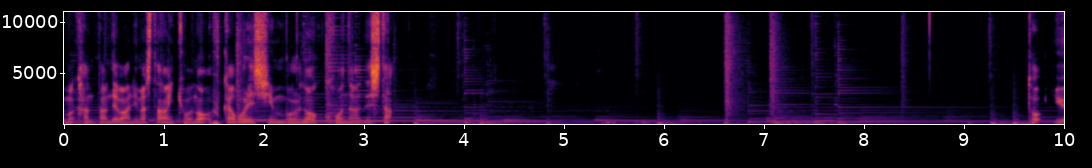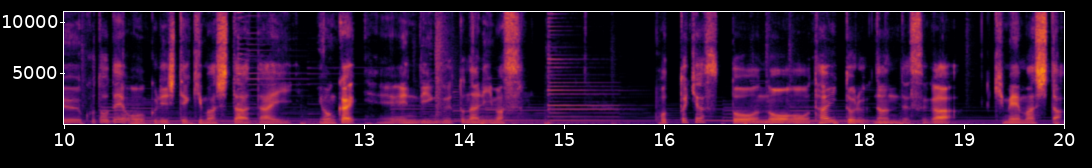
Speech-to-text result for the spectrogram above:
まあ、簡単ではありましたが、今日の深掘りシンボルのコーナーでした。いうことでお送りしてきました第4回エンディングとなります。ポッドキャストのタイトルなんですが、決めました。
